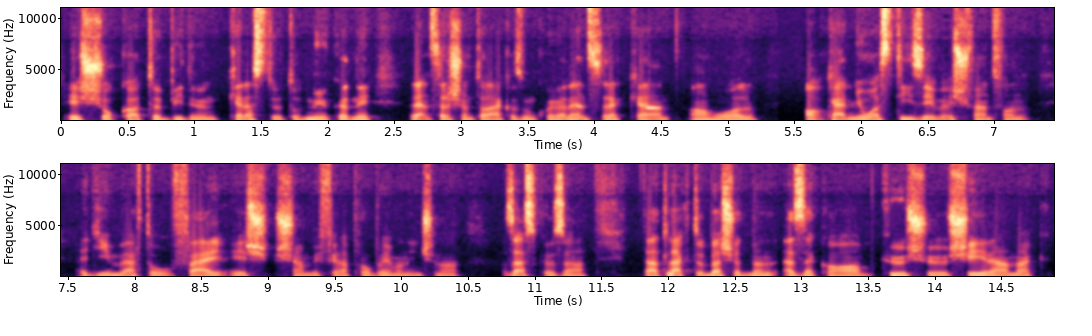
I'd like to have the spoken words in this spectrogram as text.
és sokkal több időn keresztül tud működni. Rendszeresen találkozunk olyan rendszerekkel, ahol akár 8-10 éve is fent van egy invertó fej, és semmiféle probléma nincsen az eszközzel. Tehát legtöbb esetben ezek a külső sérelmek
